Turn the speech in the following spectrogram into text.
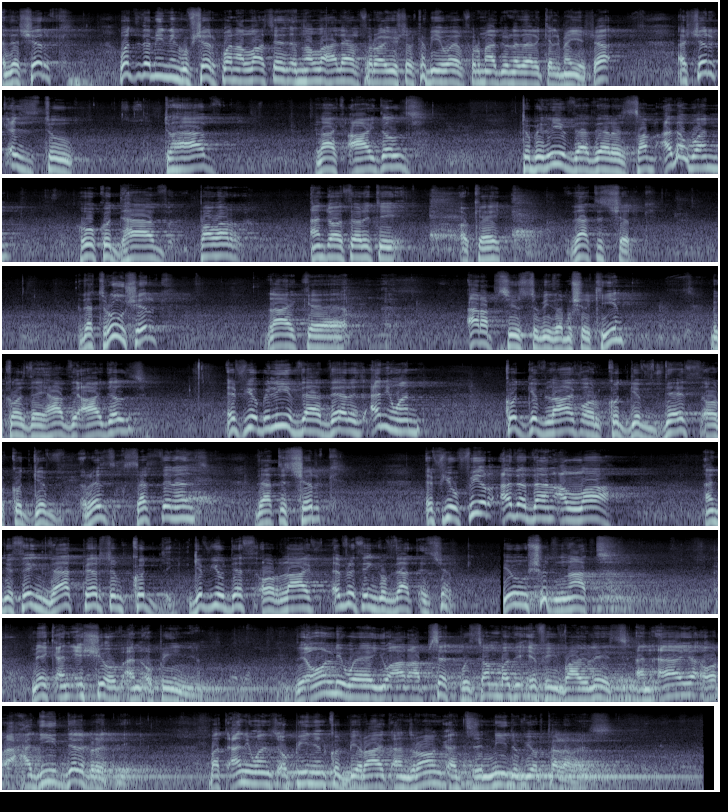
the shirk what's the meaning of shirk when Allah says إن الله لا يغفر أن يشرك به ويغفر ما دون ذلك لمن يشاء shirk is to to have like idols to believe that there is some other one who could have power and authority okay that is shirk the true shirk like uh, Arabs used to be the mushrikeen because they have the idols. If you believe that there is anyone could give life or could give death or could give rizq, sustenance, that is shirk. If you fear other than Allah and you think that person could give you death or life, everything of that is shirk. You should not make an issue of an opinion. The only way you are upset with somebody if he violates an ayah or a hadith deliberately. But anyone's opinion could be right and wrong, it's in need of your tolerance.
